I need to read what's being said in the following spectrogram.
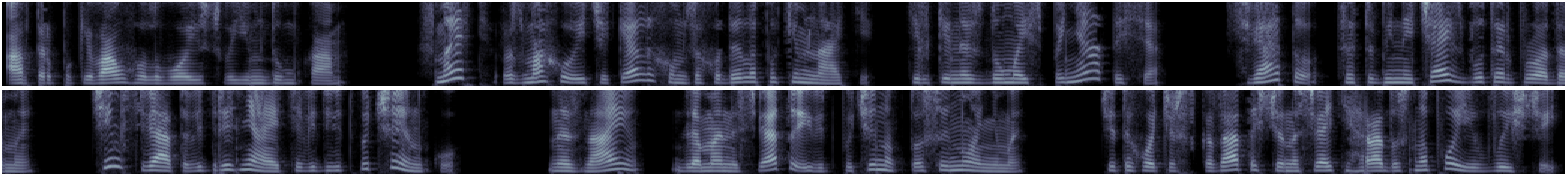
Автор покивав головою своїм думкам. Смерть, розмахуючи келихом, заходила по кімнаті. Тільки не здумай спинятися. Свято це тобі не чай з бутербродами. Чим свято відрізняється від відпочинку? Не знаю. Для мене свято і відпочинок то синоніми. Чи ти хочеш сказати, що на святі градус напоїв вищий?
